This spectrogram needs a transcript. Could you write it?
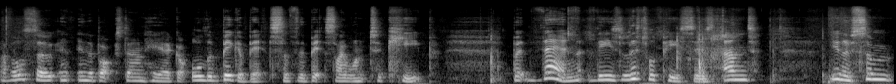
I've also, in, the box down here, got all the bigger bits of the bits I want to keep. But then these little pieces and, you know, some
